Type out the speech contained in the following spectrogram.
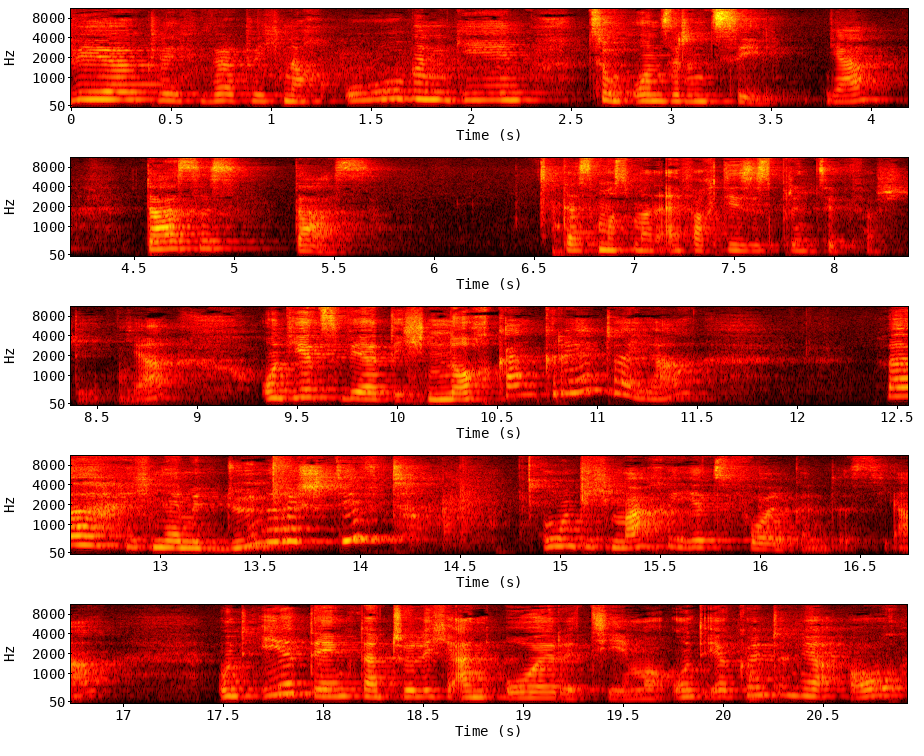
wirklich, wirklich nach oben gehen zum unserem Ziel. Ja, das ist das. Das muss man einfach dieses Prinzip verstehen. Ja, und jetzt werde ich noch konkreter. Ja, äh, ich nehme dünnere Stift und ich mache jetzt Folgendes. Ja, und ihr denkt natürlich an eure Thema. Und ihr könnt mir auch,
